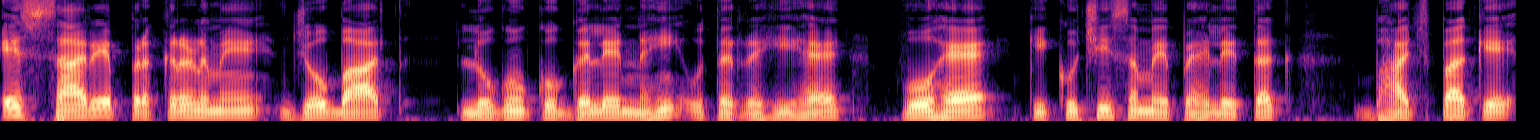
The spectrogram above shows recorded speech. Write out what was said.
इस सारे प्रकरण में जो बात लोगों को गले नहीं उतर रही है, वो है कि कुछ ही समय पहले तक भाजपा के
